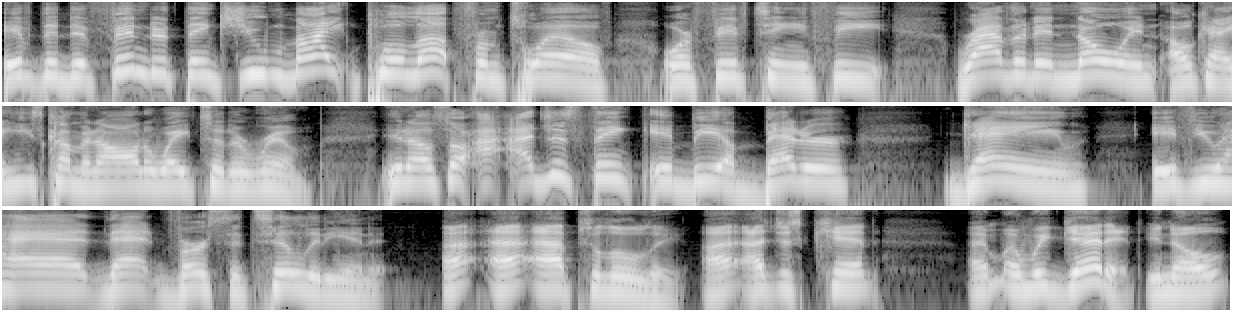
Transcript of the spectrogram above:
if the defender thinks you might pull up from 12 or 15 feet rather than knowing, okay, he's coming all the way to the rim. You know, so I, I just think it'd be a better game if you had that versatility in it. Absolutely. I, I just can't. And, and, we get it. You know,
